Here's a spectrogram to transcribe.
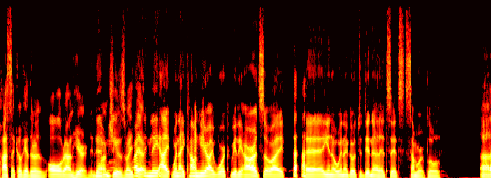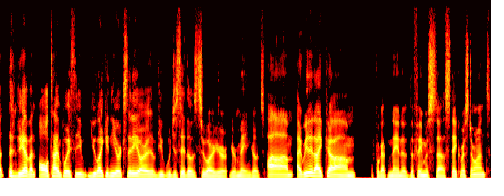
Classic. Okay, they're all around here. Juice right there. I when I come here, I work really hard. So I, uh, you know, when I go to dinner, it's it's somewhere close. Uh, do you have an all-time place that you, you like in New York City, or do you, would you say those two are your, your main go-to? Um, I really like um, I forgot the name of the famous uh, steak restaurant,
